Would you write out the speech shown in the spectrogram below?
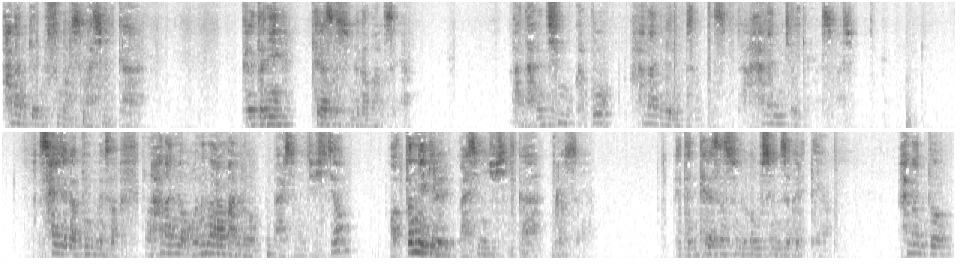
하나님께 무슨 말씀 하십니까? 그랬더니 테라사 수녀가 말했어요. 아, 나는 침묵하고 하나님의 음성을 듣습니다. 하나님 저에게 말씀하시고. 사회자가 궁금해서 그럼 하나님이 어느 나라 말로 말씀해 주시죠? 어떤 얘기를 말씀해 주십니까? 물었어요. 그랬더니 테레사 수녀가 웃으면서 그랬대요. 하나님도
